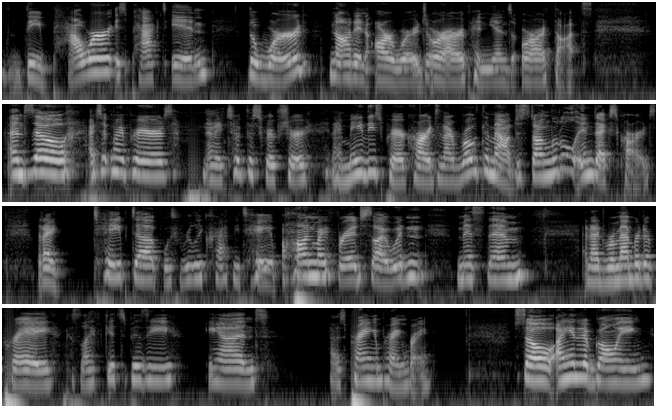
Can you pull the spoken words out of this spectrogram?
the power is packed in the word, not in our words or our opinions or our thoughts. And so I took my prayers and I took the scripture and I made these prayer cards and I wrote them out just on little index cards that I taped up with really crappy tape on my fridge so I wouldn't miss them. And I'd remember to pray because life gets busy. And I was praying and praying and praying. So I ended up going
